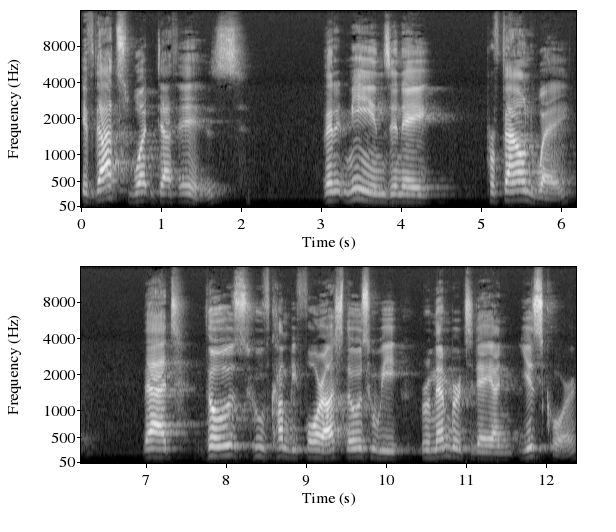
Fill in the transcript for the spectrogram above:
If that's what death is, then it means in a profound way that those who've come before us, those who we remember today on Yizkor,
